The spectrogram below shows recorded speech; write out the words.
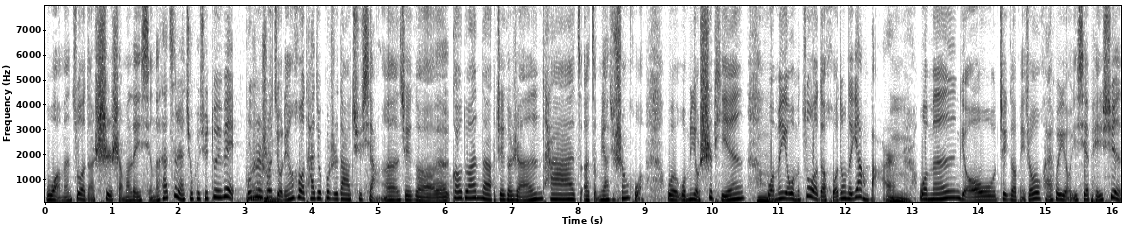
我们做的是什么类型的，他自然就会去对位。不是说九零后他就不知道去想，呃，这个高端的这个人他呃怎么样去生活。我我们有视频，我们有我们做的活动的样板儿，我们有这个每周还会有一些培训，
